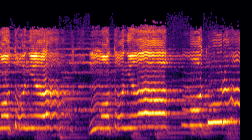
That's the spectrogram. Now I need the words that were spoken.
元にゃ元にゃ戻ら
